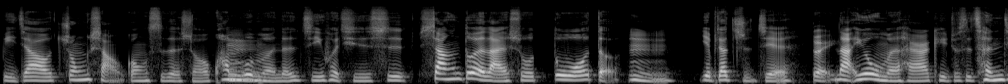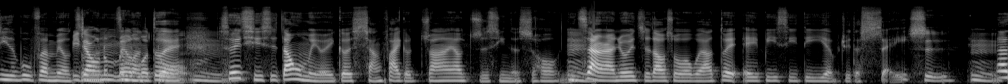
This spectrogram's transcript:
比较中小公司的时候，跨部门的机会其实是相对来说多的，嗯，也比较直接。对，那因为我们 hierarchy 就是层级的部分没有比较那么那么对，所以其实当我们有一个想法、一个专案要执行的时候，你自然而然就会知道说我要对 A B C D E F 觉得谁。是，嗯，那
